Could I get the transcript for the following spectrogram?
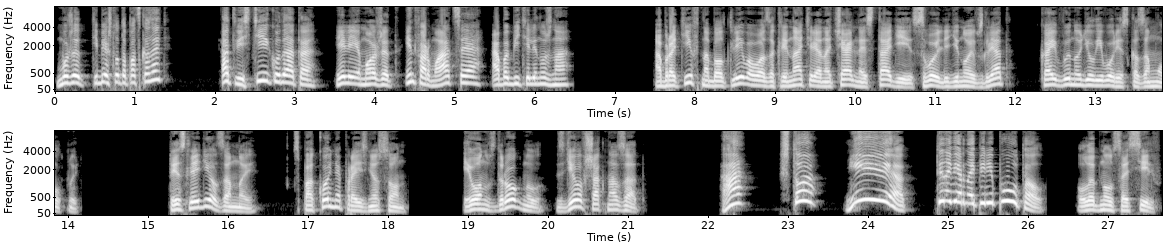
Может, тебе что-то подсказать? Отвезти куда-то? Или, может, информация об обители нужна?» Обратив на болтливого заклинателя начальной стадии свой ледяной взгляд, Кай вынудил его резко замолкнуть. «Ты следил за мной», — спокойно произнес он. И он вздрогнул, сделав шаг назад. «А? Что? Нет! Ты, наверное, перепутал!» — улыбнулся Сильв.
